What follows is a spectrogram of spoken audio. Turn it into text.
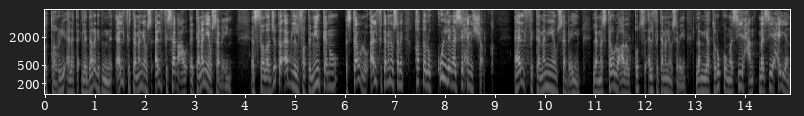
بطريقة لا ت- لدرجة إن 1078 السلاجقة قبل الفاطميين كانوا استولوا 1078 قتلوا كل مسيحي الشرق. 1078 لما استولوا على القدس 1078 لم يتركوا مسيحا مسيحيا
